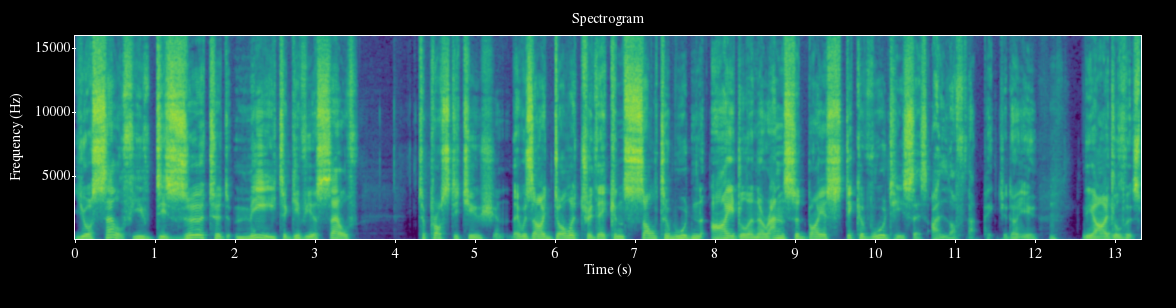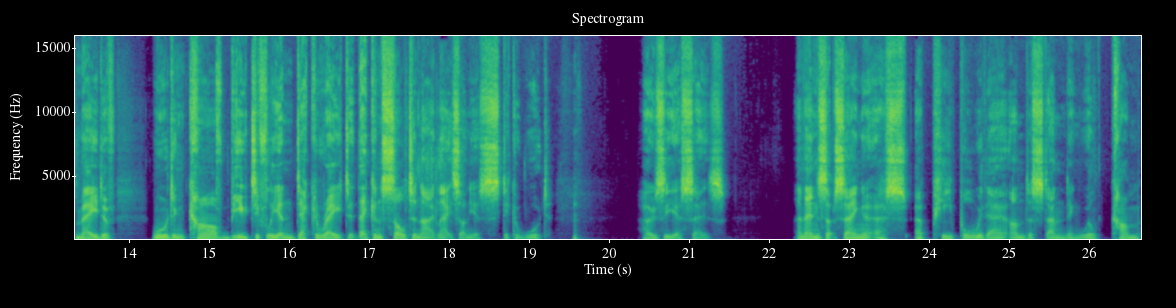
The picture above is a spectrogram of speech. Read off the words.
yourself, you've deserted me to give yourself to prostitution. There was idolatry. They consult a wooden idol and are answered by a stick of wood, he says. I love that picture, don't you? Mm. The idol that's made of wood and carved beautifully and decorated. They consult an idol. It's only a stick of wood, mm. Hosea says. And ends up saying a, a people without understanding will come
